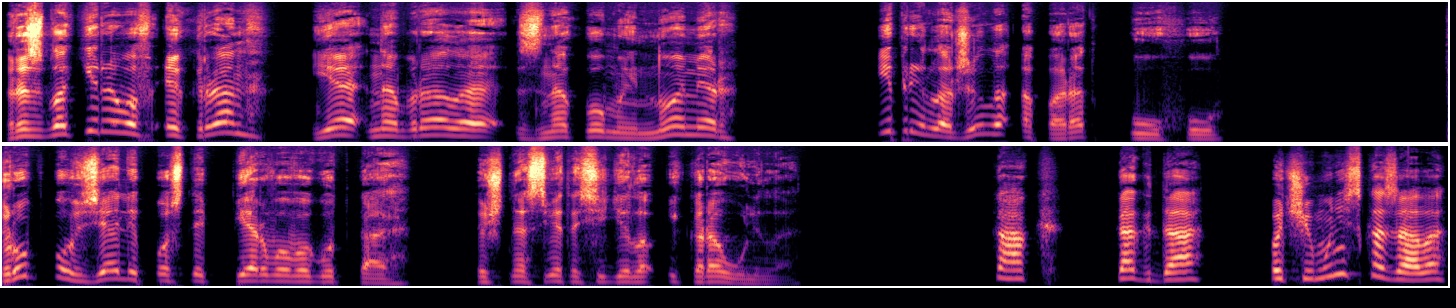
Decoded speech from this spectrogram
Разблокировав экран, Я набрала знакомый номер и приложила аппарат к уху. Трубку взяли после первого гудка. Точно Света сидела и караулила. «Как? Когда? Почему не сказала?»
